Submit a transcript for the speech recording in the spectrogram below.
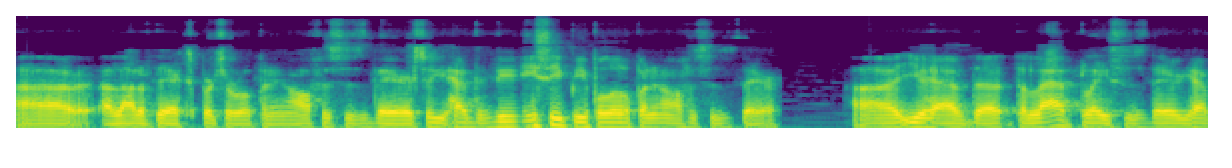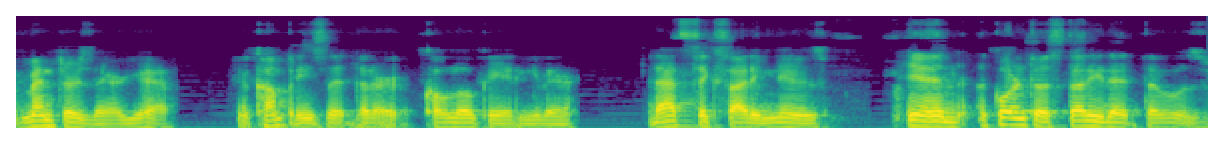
Uh, a lot of the experts are opening offices there. So you have the VC people opening offices there. Uh, you have the, the lab places there. You have mentors there. You have you know, companies that, that are co-locating there. That's exciting news. And according to a study that, that was,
